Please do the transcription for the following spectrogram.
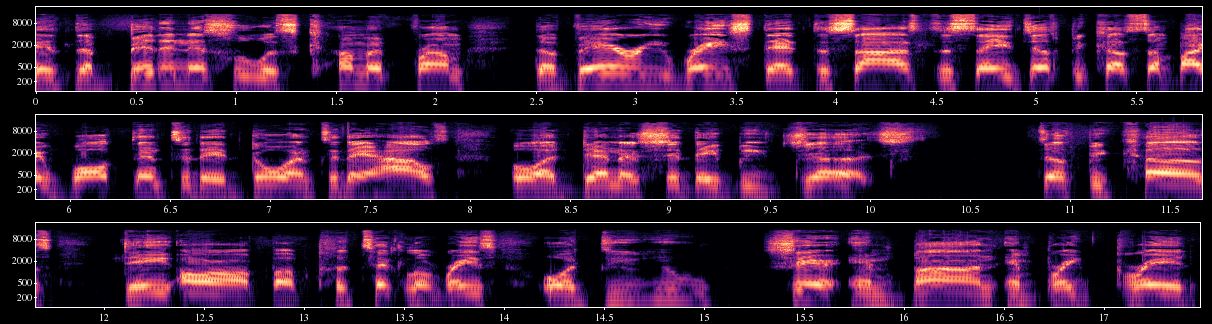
Is the bitterness who is coming from the very race that decides to say just because somebody walked into their door, into their house for a dinner, should they be judged? Just because they are of a particular race? Or do you share and bond and break bread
